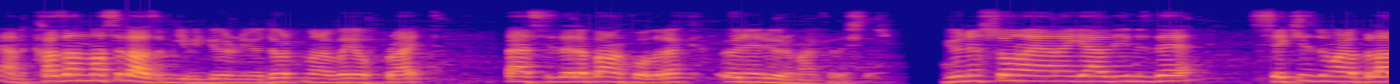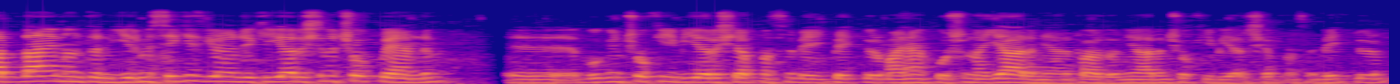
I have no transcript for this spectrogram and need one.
Yani kazanması lazım gibi görünüyor 4 numara Way of Bright. Ben sizlere banka olarak öneriyorum arkadaşlar. Günün son ayağına geldiğimizde 8 numara Blood Diamond'ın 28 gün önceki yarışını çok beğendim. Ee, bugün çok iyi bir yarış yapmasını bek- bekliyorum. Ayhan Kurşun'la yarın yani pardon yarın çok iyi bir yarış yapmasını bekliyorum.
